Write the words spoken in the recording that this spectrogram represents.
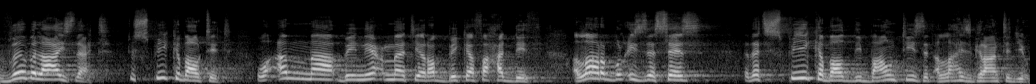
verbalize that, to speak about it. وَأَمَّا بِنِعْمَةِ رَبِّكَ فَحَدِّث Allah Rabbul Izzah says that speak about the bounties that Allah has granted you.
